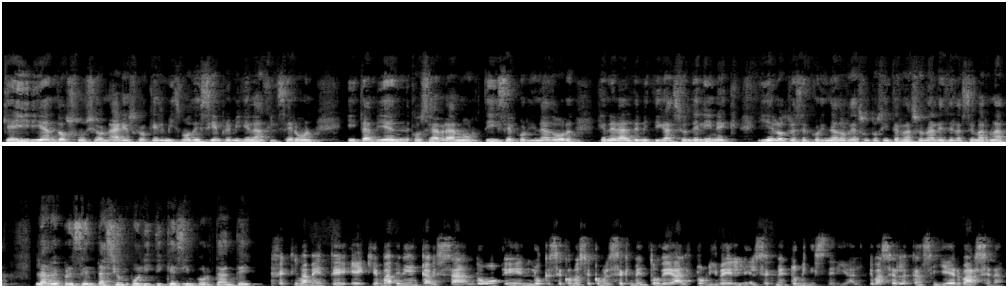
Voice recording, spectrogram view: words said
que irían dos funcionarios, creo que el mismo de siempre, Miguel Ángel Cerón, y también José Abraham Ortiz, el coordinador general de mitigación del INEC, y el otro es el coordinador de asuntos internacionales de la Semarnat. La representación política es importante Efectivamente, eh, quien va a venir encabezando en lo que se conoce como el segmento de alto nivel, el segmento ministerial, va a ser la canciller Bárcena.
